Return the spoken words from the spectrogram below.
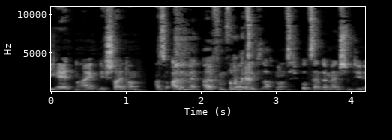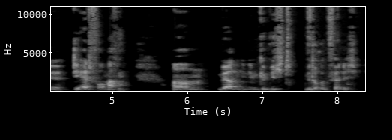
Diäten eigentlich scheitern. Also alle, alle 95 Okay. bis 98 Prozent der Menschen, die eine Diätform machen, ähm, werden in dem Gewicht wieder rückfällig.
